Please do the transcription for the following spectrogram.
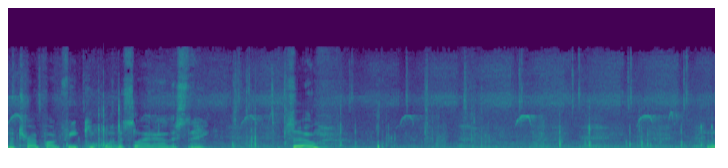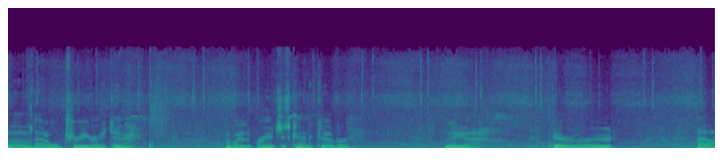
my tripod feet keep wanting to slide out of this thing. So, love that old tree right there. The way the branches kind of cover the uh, go over the road. Now,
